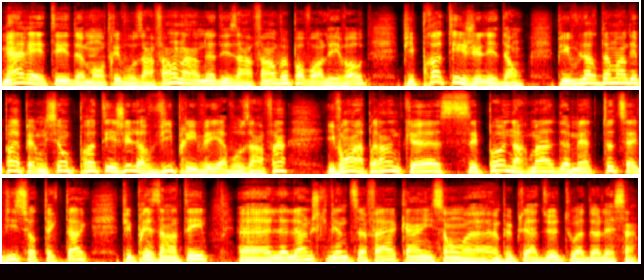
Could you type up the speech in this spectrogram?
Mais arrêtez de montrer vos enfants. On en a des enfants, on veut pas voir les vôtres. Puis protégez les dons. Puis vous leur demandez pas la permission, protégez leur vie privée à vos enfants. Ils vont apprendre que c'est pas normal de mettre toute sa vie sur TikTok puis présenter euh, le lunch qu'ils viennent de se faire quand ils sont euh, un peu plus adultes ou adolescents.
